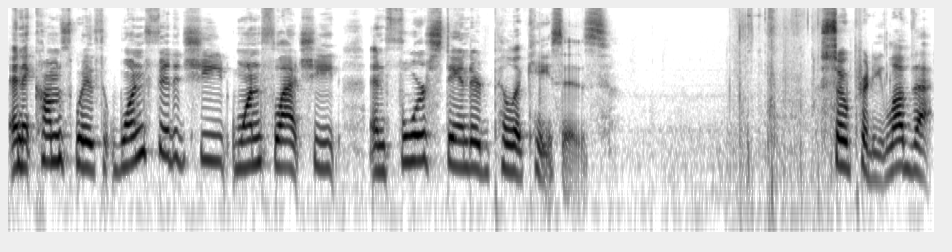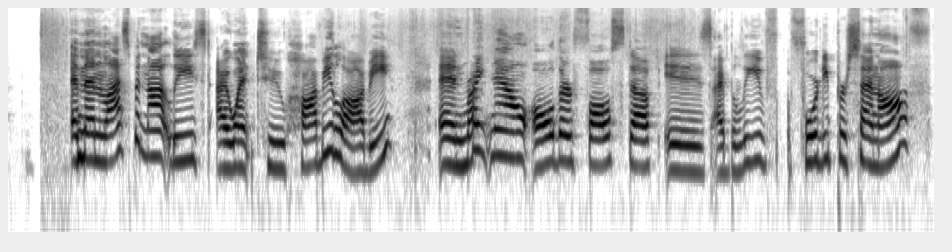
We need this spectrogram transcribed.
and it comes with one fitted sheet, one flat sheet, and four standard pillowcases. So pretty, love that. And then last but not least, I went to Hobby Lobby. And right now, all their fall stuff is, I believe, 40% off.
